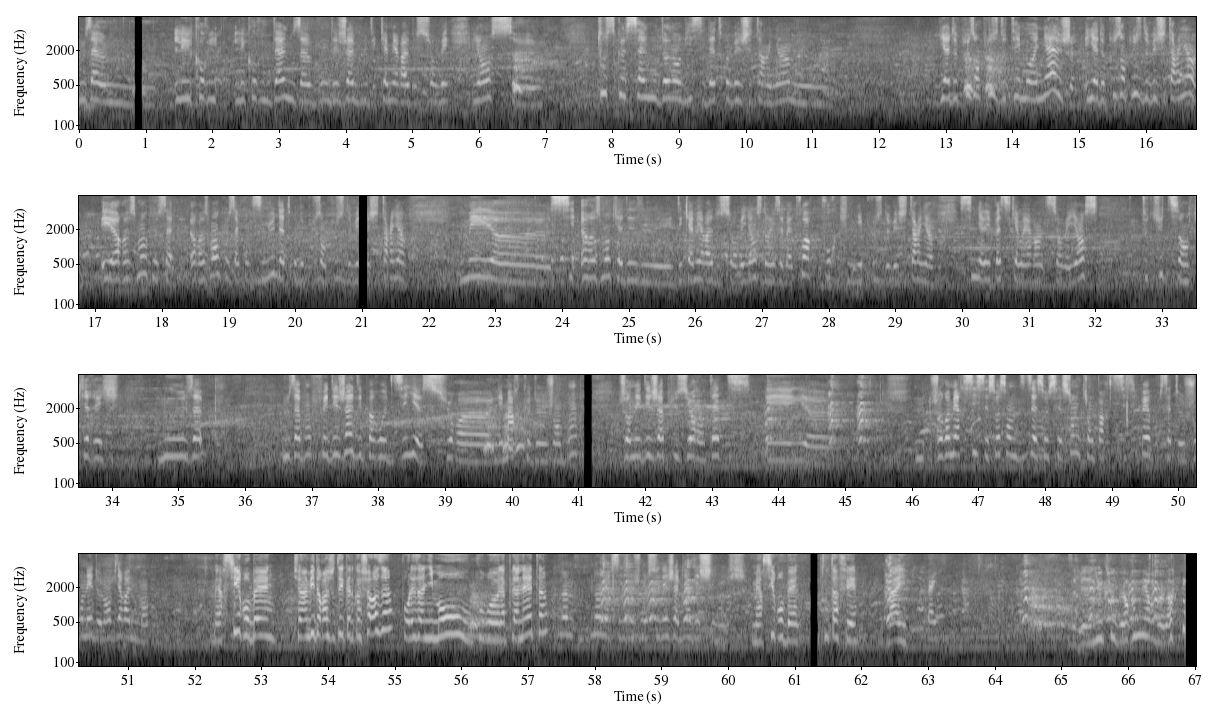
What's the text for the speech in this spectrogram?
nous les, nous avons déjà vu des caméras de surveillance. Euh, tout ce que ça nous donne envie, c'est d'être végétarien. Il y a de plus en plus de témoignages et il y a de plus en plus de végétariens. Et heureusement que ça, continue d'être de plus en plus de végétariens. Mais euh, si, heureusement qu'il y a des, caméras de surveillance dans les abattoirs pour qu'il n'y ait plus de végétariens. S'il n'y avait pas ces caméras de surveillance, tout de suite ça empirait. Nous, nous avons fait déjà des parodies sur euh, les marques de jambon. J'en ai déjà plusieurs en tête et euh, je remercie ces 70 associations qui ont participé pour cette journée de l'environnement. Merci Robin. Tu as envie de rajouter quelque chose pour les animaux ou pour euh, la planète? Non, non, merci, je me suis déjà bien déchaînée. Merci Robin, tout à fait. Bye. Bye. Vous avez un youtubeur merde là.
